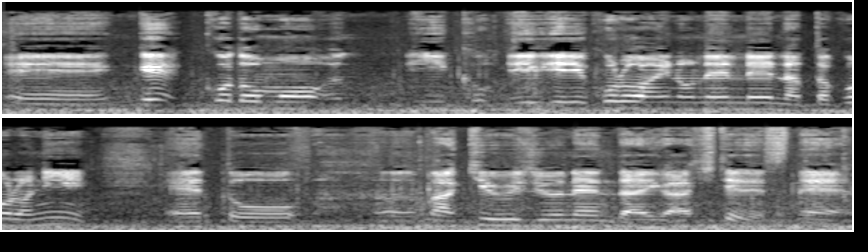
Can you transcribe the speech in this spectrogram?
えー、で、子供、いい頃合いの年齢になった頃に、えっと、まあ、90年代が来てですね、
